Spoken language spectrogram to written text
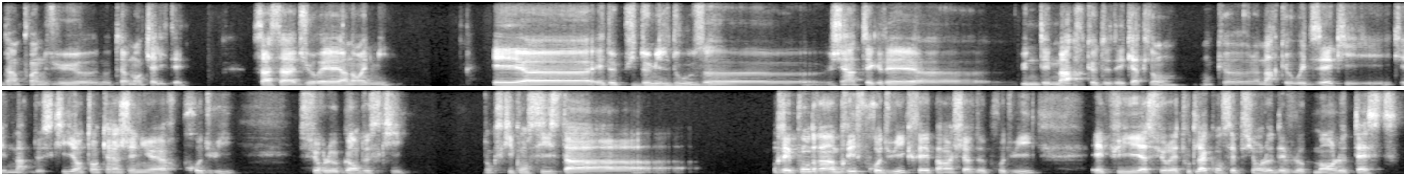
d'un point de vue euh, notamment qualité. Ça, ça a duré un an et demi. Et, et depuis 2012, j'ai intégré une des marques de Decathlon, donc euh, la marque Wedze, qui, est une marque de ski, en tant qu'ingénieur produit sur le gant de ski. Donc, ce qui consiste à répondre à un brief produit créé par un chef de produit et puis assurer toute la conception, le développement, le test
